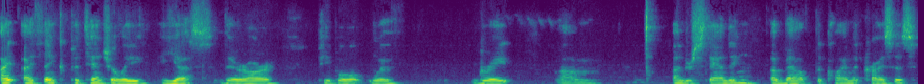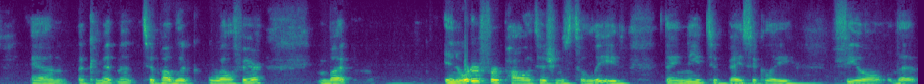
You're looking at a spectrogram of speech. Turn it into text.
I, I think potentially, yes, there are people with great um, understanding about the climate crisis and a commitment to public welfare. But in order for politicians to lead, they need to basically feel that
